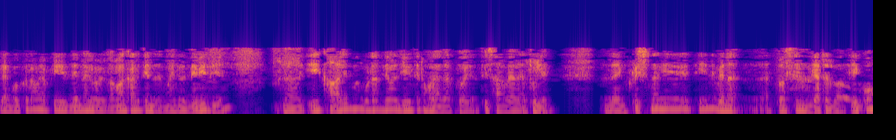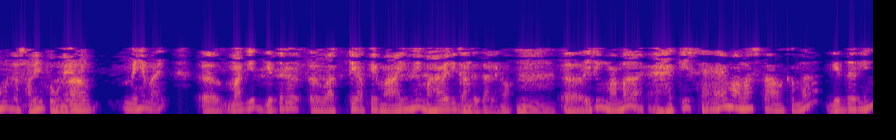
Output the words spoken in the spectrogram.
දැන් ඔක තමයි අපි දෙන්නගේ ළමා කාලේ තියෙන මම හිතන දෙවිදිය. ඒ කාලෙත් මම ගොඩක් දේවල් ජීවිතේට හොයාගත්තා ඔය 39 ඇතුලේ. දැන් ක්‍රිෂ්ණගේ තියෙන වෙන අත්වසින් ගැටලුවක්. ඒ කොහොමද සරීප වුනේ? මෙහෙමයි මගේ ගෙදර වත්තේ අපේ මායිනේ මහවැලි ගඟ ගලනවා. ඉතින් මම හැකි සෑම අවස්ථාවකම ගෙදරින්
